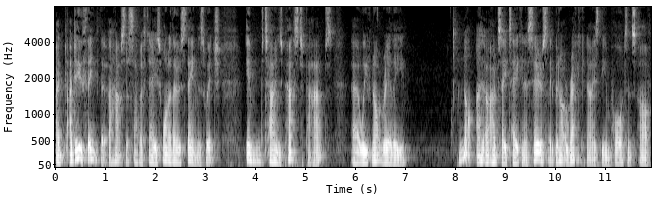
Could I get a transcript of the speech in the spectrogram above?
I, I do think that perhaps the Sabbath day is one of those things which, in times past, perhaps, uh, we've not really, not I, I would say taken as seriously, but not recognised the importance of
